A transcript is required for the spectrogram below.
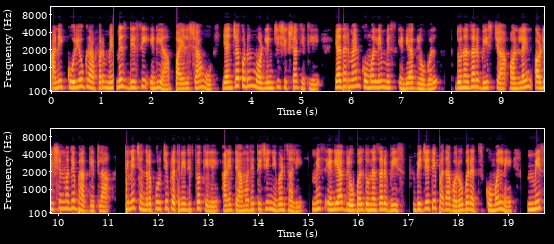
आणि choreographer miss D C India Payal Shahu यांच्याकडून मॉडेलिंगची शिक्षा घेतली. या दरम्यान कोमलने मिस इंडिया ग्लोबल दोन हजार वीसच्या ऑनलाईन ऑडिशनमध्ये भाग घेतला. तिने चंद्रपूरचे प्रतिनिधित्व केले आणि त्यामध्ये तिची निवड झाली. मिस इंडिया ग्लोबल दोन हजार वीस विजेतेपदाबरोबरच कोमलने मिस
